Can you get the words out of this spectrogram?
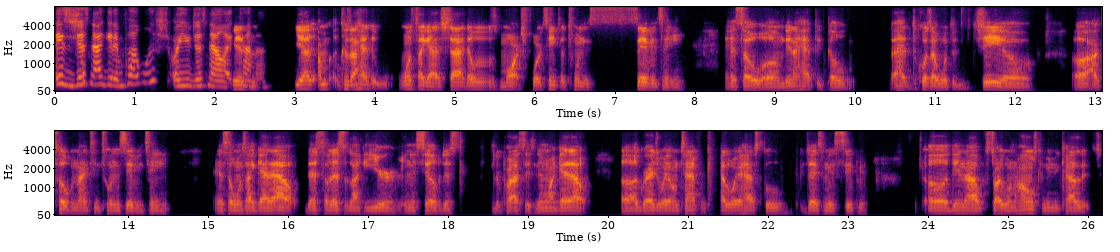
it's just not getting published, or you just now like yeah, kind of yeah, because I had to, once I got shot, that was March 14th of 2017. And so um, then I had to go, Had, of course, I went to jail uh, October 19, 2017. And so once I got out, that's so that's like a year in itself, just the process. And then when I got out, uh, I graduated on time from Callaway High School, Jackson, Mississippi. Uh, then I started going to Holmes Community College.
